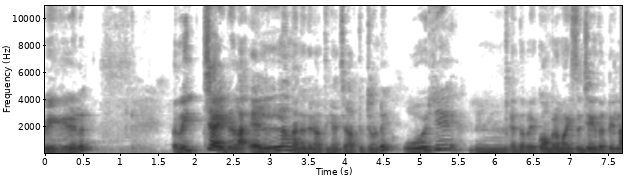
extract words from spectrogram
pearl rich ആയിട്ടുള്ള എല്ലാം തന്നെ ഇതിനകത്ത് ഞാൻ ചേർത്തിട്ടുണ്ട്. ഒരു എന്താ പറയുക കോംപ്രമൈസും ചെയ്തിട്ടില്ല.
